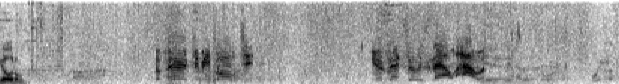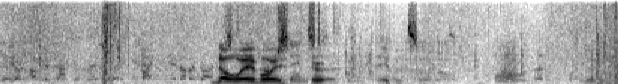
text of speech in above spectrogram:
Killed him. Prepare to be bolted. Your vessel is now ours. Yeah, a. No way, boy. Stands to hit with the sword. Looting here.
